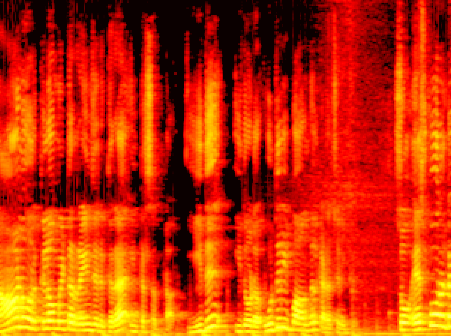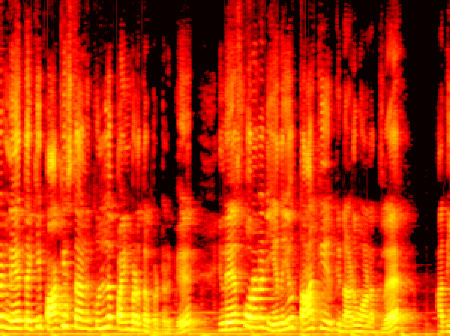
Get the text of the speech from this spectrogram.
நானூறு கிலோமீட்டர் ரேஞ்ச் இருக்கிற இன்டர்செப்டார் இது இதோட உதிரி பாகங்கள் கிடச்சிருக்கு. ஸோ எஸ் ஃபோர் ஹண்ட்ரட் நேத்தைக்கு பாகிஸ்தானுக்குள்ளே பயன்படுத்தப்பட்டிருக்கு. இந்த எஸ் ஃபோர் ஹண்ட்ரட் எதையோ தாக்கியிருக்கு நடுவானத்தில். அது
